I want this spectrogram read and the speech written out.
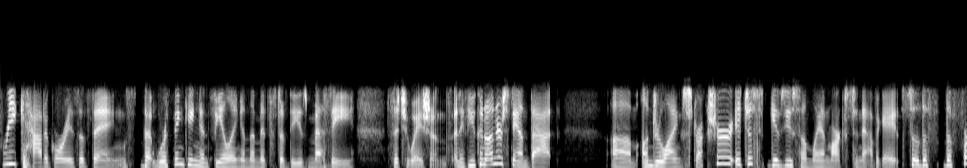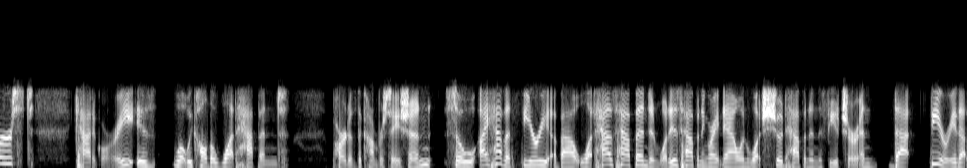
three categories of things that we're thinking and feeling in the midst of these messy situations. And if you can understand that um, underlying structure, it just gives you some landmarks to navigate. So the the first category is what we call the what happened part of the conversation. So I have a theory about what has happened and what is happening right now and what should happen in the future. And that theory, that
